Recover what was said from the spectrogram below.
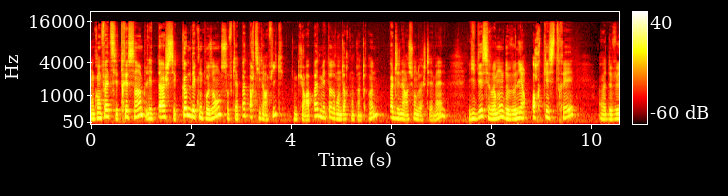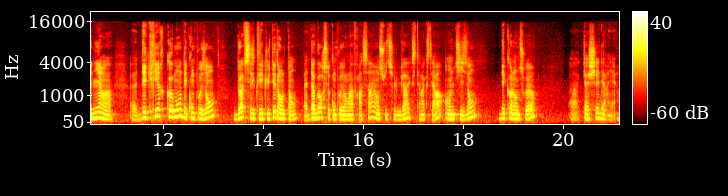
Donc en fait, c'est très simple. Les tâches, c'est comme des composants, sauf qu'il n'y a pas de partie graphique. Donc il n'y aura pas de méthode render content on, pas de génération de HTML. L'idée, c'est vraiment de venir orchestrer, euh, de venir euh, décrire comment des composants doivent s'exécuter dans le temps. Bah, d'abord, ce composant-là fera ça, et ensuite celui-là, etc., etc., en utilisant des call answers euh, cachés derrière.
